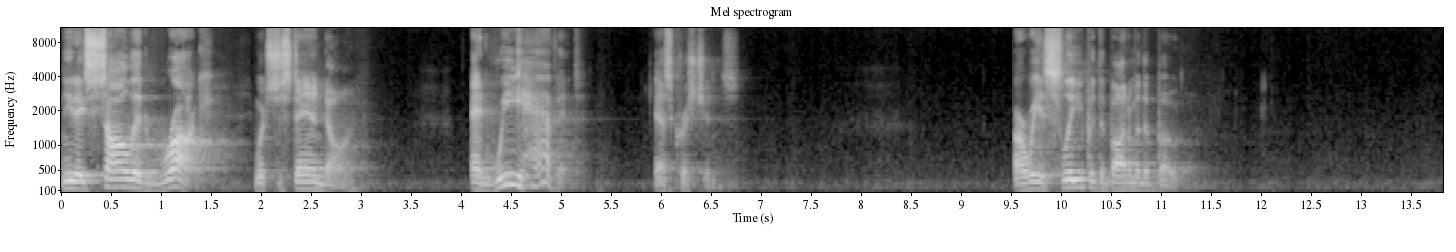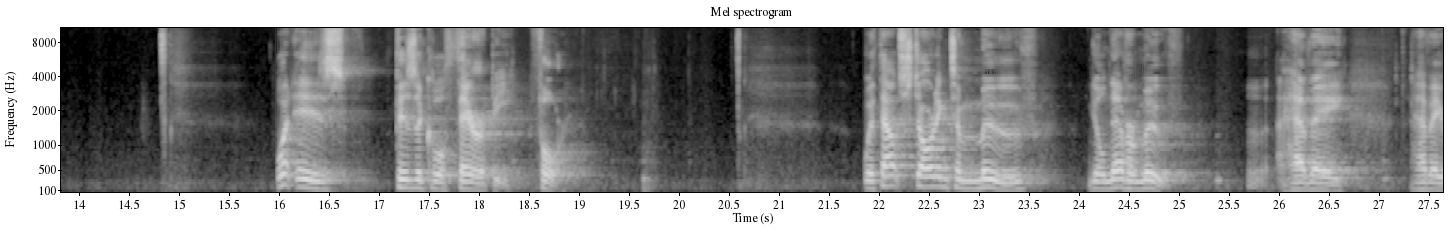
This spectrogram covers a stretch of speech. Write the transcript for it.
need a solid rock which to stand on. And we have it as Christians. Are we asleep at the bottom of the boat? What is physical therapy for? Without starting to move, you'll never move. I have a have a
